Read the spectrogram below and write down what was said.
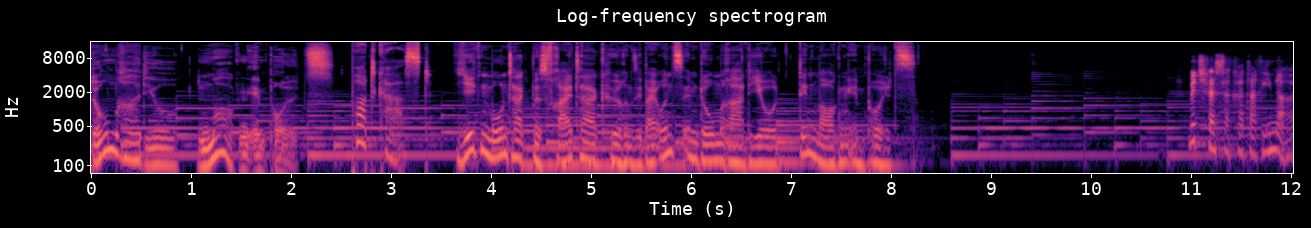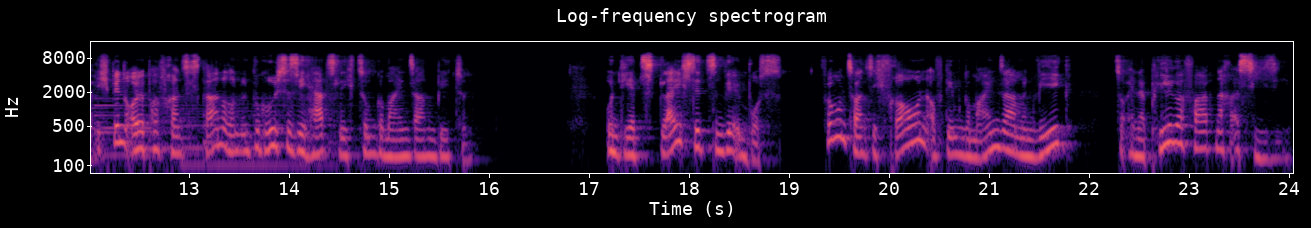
Domradio Morgenimpuls. Podcast. Jeden Montag bis Freitag hören Sie bei uns im Domradio den Morgenimpuls. Mit Schwester Katharina, ich bin Olpa Franziskanerin und begrüße Sie herzlich zum gemeinsamen Beten. Und jetzt gleich sitzen wir im Bus. 25 Frauen auf dem gemeinsamen Weg zu einer Pilgerfahrt nach Assisi.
